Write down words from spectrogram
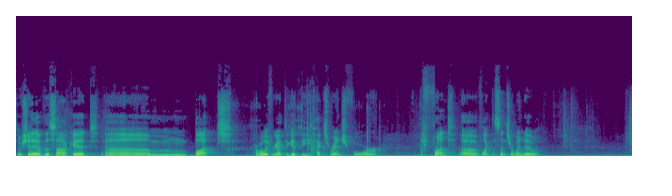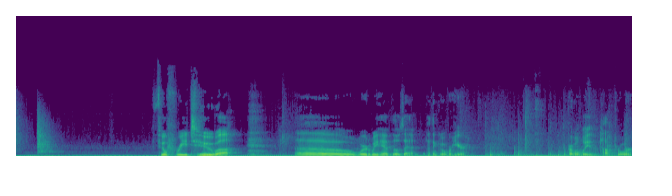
So we should have the socket, um, but probably forgot to get the hex wrench for the front of like the sensor window. Feel free to. Uh, oh, where do we have those at? I think over here. Probably the top drawer.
